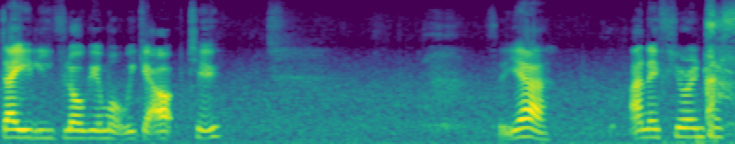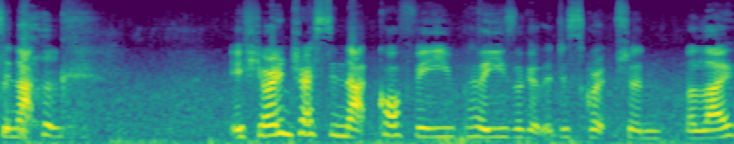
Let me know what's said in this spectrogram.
daily vlogging what we get up to. So yeah, and if you're interested in that if you're interested in that coffee please look at the description below.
